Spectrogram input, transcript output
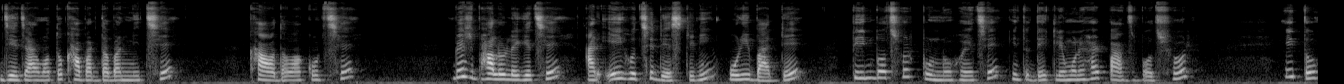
যে যার মতো খাবার দাবার নিচ্ছে খাওয়া দাওয়া করছে। বেশ ভালো লেগেছে। আর এই হচ্ছে ডেস্টিনি ওরই বার্থডে তিন বছর পূর্ণ হয়েছে, কিন্তু দেখলে মনে হয় পাঁচ বছর। এই তো,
